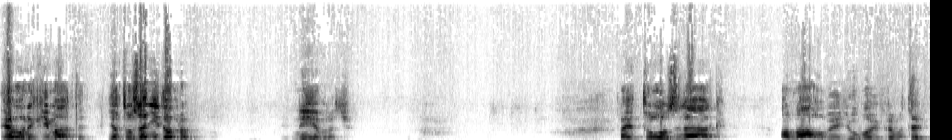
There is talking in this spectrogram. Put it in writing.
Evo nek imate. Je to za njih dobro? Nije, braćo. Pa je to znak Allahove ljubavi prema tebi.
